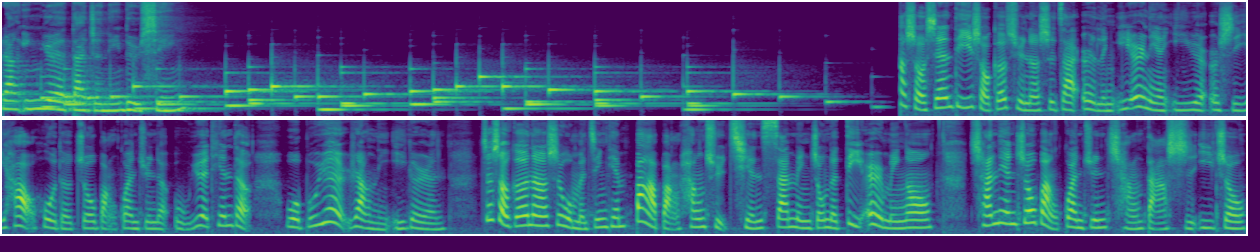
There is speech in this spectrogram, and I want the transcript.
让音乐带着你旅行。首先，第一首歌曲呢，是在二零一二年一月二十一号获得周榜冠军的五月天的《我不愿让你一个人》。这首歌呢，是我们今天霸榜夯曲前三名中的第二名哦，蝉联周榜冠军长达十一周，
